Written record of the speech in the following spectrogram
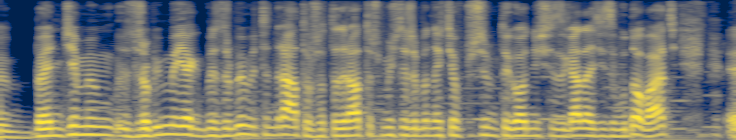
yy, będziemy, zrobimy jakby, zrobimy ten ratusz, a ten ratusz myślę, że będę chciał w przyszłym tygodniu się zgadać i zbudować. Yy,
